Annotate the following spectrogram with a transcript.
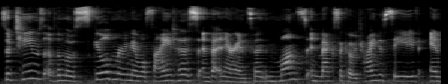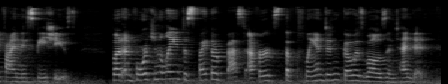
So, teams of the most skilled marine mammal scientists and veterinarians spent months in Mexico trying to save and find these species. But unfortunately, despite their best efforts, the plan didn't go as well as intended.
